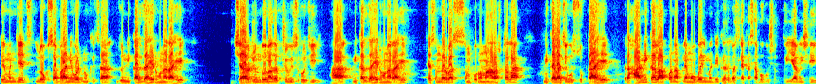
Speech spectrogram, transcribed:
ते म्हणजेच लोकसभा निवडणुकीचा जो निकाल जाहीर होणार आहे चार जून दोन हजार चोवीस रोजी हा निकाल जाहीर होणार आहे. त्या संदर्भात संपूर्ण महाराष्ट्राला निकालाची उत्सुकता आहे. तर हा निकाल आपण आपल्या मोबाईलमध्ये घर बसल्या कसा बघू शकतो याविषयी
